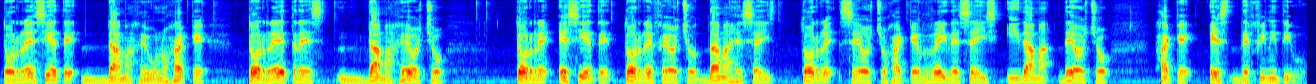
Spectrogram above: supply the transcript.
torre E7, dama G1 jaque, torre E3, dama G8, torre E7, torre F8, dama G6, torre C8, jaque rey D6 y dama D8, jaque es definitivo.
